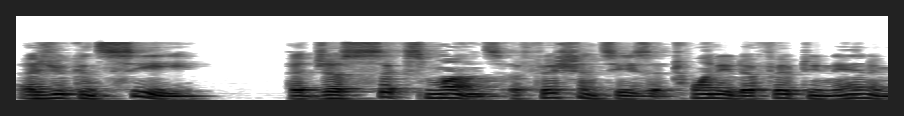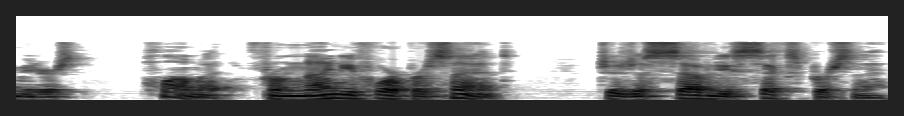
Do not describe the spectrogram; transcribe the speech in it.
As you can see, at just six months, efficiencies at 20 to 50 nanometers plummet from 94% to just 76%.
